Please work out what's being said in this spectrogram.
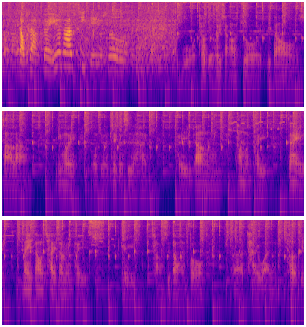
找不到，找不到，对，因为它季节有时候很难讲。我特别会想要做一道沙拉，因为我觉得这个是很可以让他们可以在那一道菜上面可以可以尝试到很多呃台湾特别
